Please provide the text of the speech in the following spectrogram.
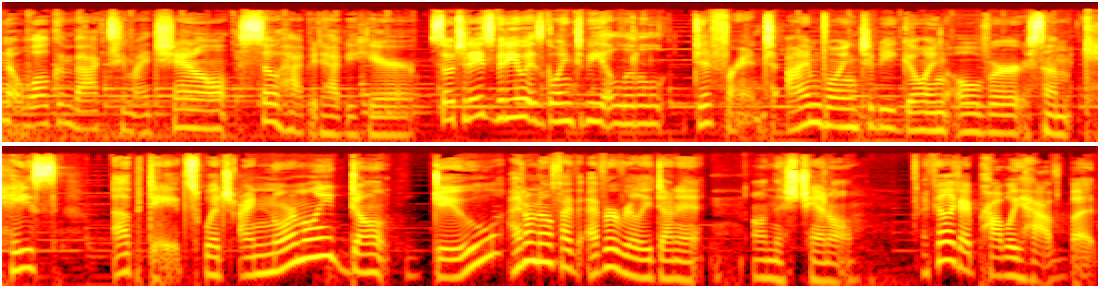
everyone. Welcome back to my channel. So happy to have you here. So today's video is going to be a little different. I'm going to be going over some case updates, which I normally don't do. I don't know if I've ever really done it on this channel. I feel like I probably have, but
